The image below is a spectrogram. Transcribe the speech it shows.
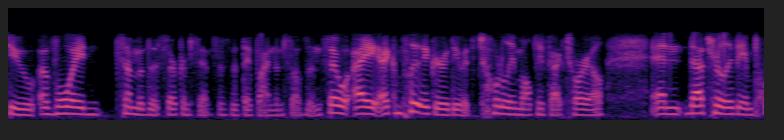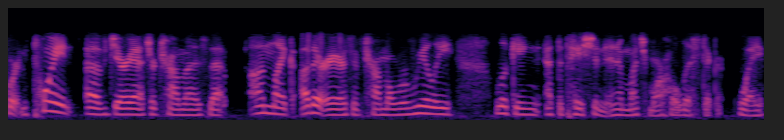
to avoid some of the circumstances that they find themselves in. So I, I completely agree with you. It's totally multifactorial. And that's really the important point of geriatric trauma is that unlike other areas of trauma, we're really looking at the patient in a much more holistic way.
